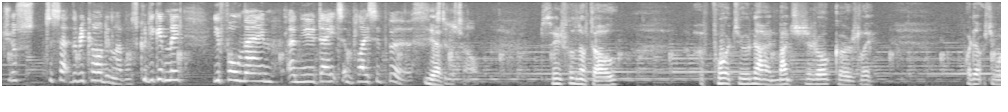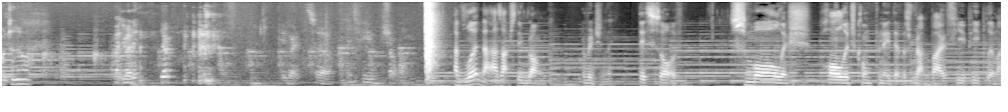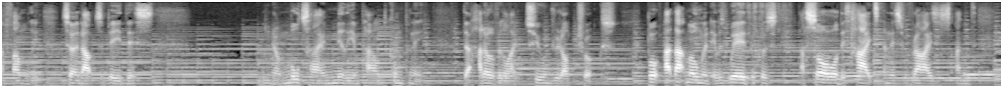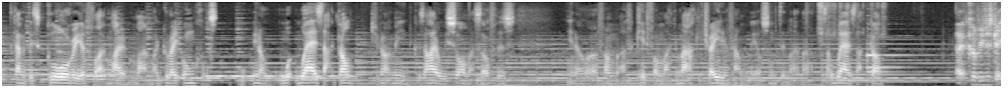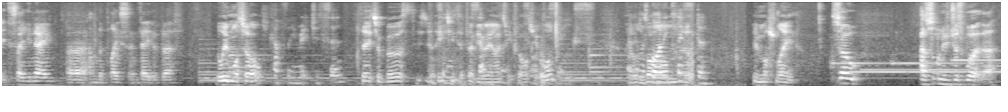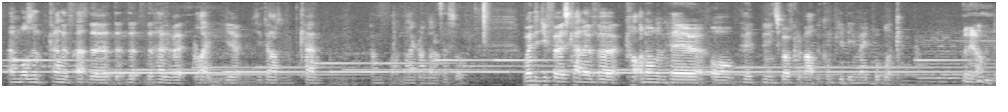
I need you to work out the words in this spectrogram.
just to set the recording levels, could you give me your full name and your date and place of birth, Yes. Mr. Nuttall? Cecil Nuttall, 429 Manchester Road, Kearsley. What else do you want to know? Right, you ready? Yep. Okay, great. So, interview shot one. I've learned that I was actually wrong originally. This sort of smallish haulage company that was run by a few people in my family turned out to be this, you know, multi-million pound company that had over like 200 odd trucks. But at that moment it was weird because I saw this height and this rise and kind of this glory of like my, my, my great uncles you know, wh- where's that gone? Do you know what I mean? Because I always saw myself as, you know, uh, from a kid from like a market trading family or something like that. It's like, where's that gone? Uh, could we just get you to say your name uh, and the place and date of birth? William Nuttall, Kathleen Richardson. date of birth is the 18th of February 1941. And I was born in uh, Clifton. in Moss Lane. So, as someone who just worked there and wasn't kind of at the, the, the, the head of it, like your, your dad and Ken and my- my granddad Tessel, when did you first kind of uh, cotton on and hear or hear being spoken about the company being made public? When it happened.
